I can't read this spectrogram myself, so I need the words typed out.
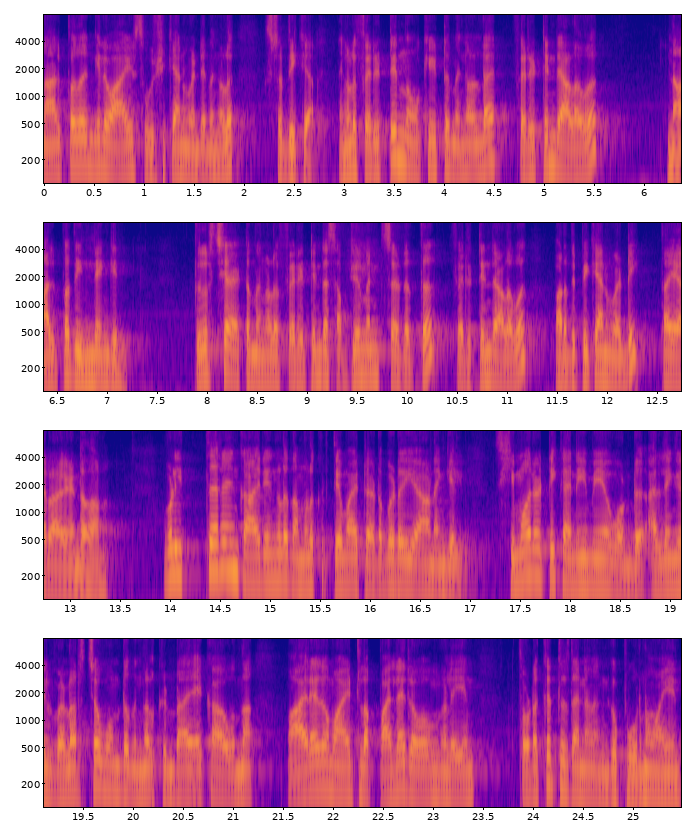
നാൽപ്പതെങ്കിലും ആയി സൂക്ഷിക്കാൻ വേണ്ടി നിങ്ങൾ ശ്രദ്ധിക്കുക. നിങ്ങൾ ഫെറിറ്റിൻ നോക്കിയിട്ട് നിങ്ങളുടെ ഫെറിറ്റിന്റെ അളവ് നാൽപ്പത് ഇല്ലെങ്കിൽ തീർച്ചയായിട്ടും നിങ്ങൾ ഫെറിറ്റിന്റെ സപ്ലിമെന്റ്സ് എടുത്ത് ഫെറിറ്റിന്റെ അളവ് വർദ്ധിപ്പിക്കാൻ വേണ്ടി തയ്യാറാകേണ്ടതാണ്. അപ്പോൾ ഇത്തരം കാര്യങ്ങൾ നമ്മൾ കൃത്യമായിട്ട് ഇടപെടുകയാണെങ്കിൽ ഹിമോലറ്റിക് അനീമിയ കൊണ്ട് അല്ലെങ്കിൽ വളർച്ച കൊണ്ട് നിങ്ങൾക്കുണ്ടായേക്കാവുന്ന മാരകമായിട്ടുള്ള പല രോഗങ്ങളെയും തുടക്കത്തിൽ തന്നെ നിങ്ങൾക്ക് പൂർണമായും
